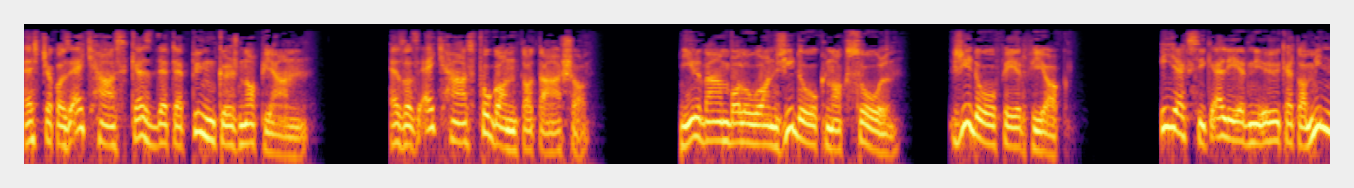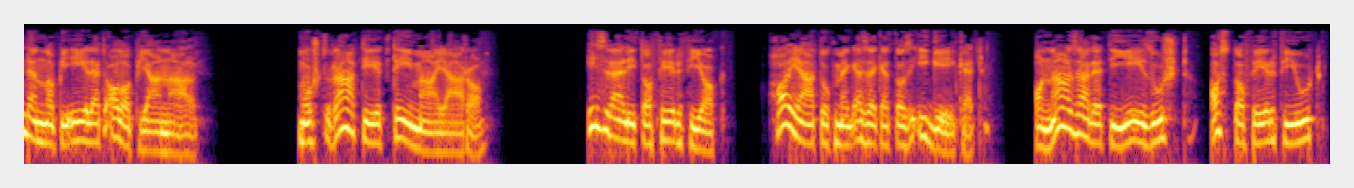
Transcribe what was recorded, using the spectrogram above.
Ez csak az egyház kezdete pünkös napján. Ez az egyház fogantatása. Nyilvánvalóan zsidóknak szól. Zsidó férfiak. Igyekszik elérni őket a mindennapi élet alapjánál. Most rátér témájára. Izraelita férfiak, halljátok meg ezeket az igéket. A názáreti Jézust, azt a férfiút,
